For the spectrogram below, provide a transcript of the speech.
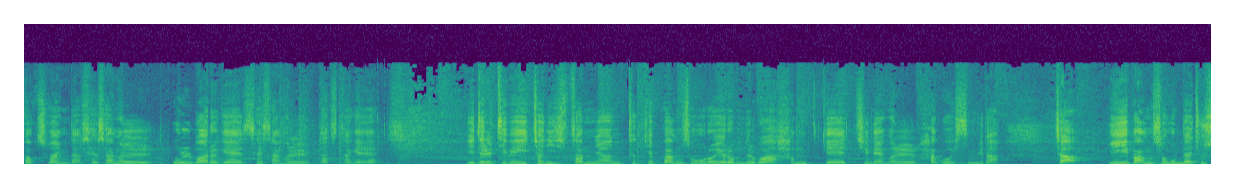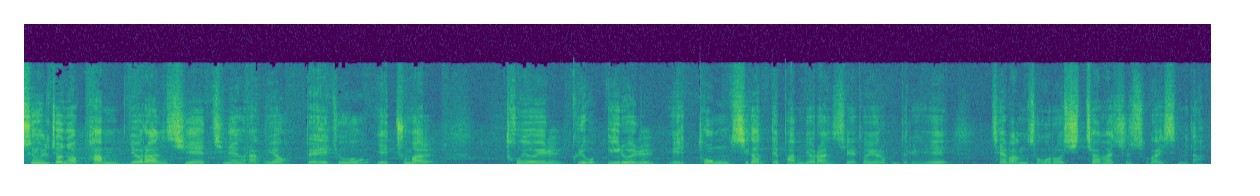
한석수입니다. 세상을 올바르게 세상을 따뜻하게 이들 TV 2023년 특집 방송으로 여러분들과 함께 진행을 하고 있습니다. 자, 이 방송은 매주 수요일 저녁 밤 11시에 진행을 하고요. 매주 예, 주말 토요일 그리고 일요일 예, 동시간대 밤 11시에도 여러분들이 재방송으로 시청하실 수가 있습니다.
